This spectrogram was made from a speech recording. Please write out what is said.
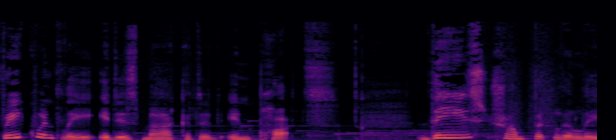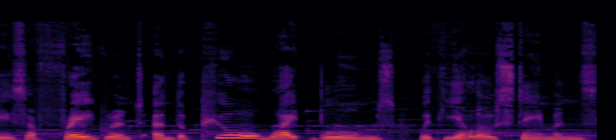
Frequently, it is marketed in pots. These trumpet lilies are fragrant, and the pure white blooms with yellow stamens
